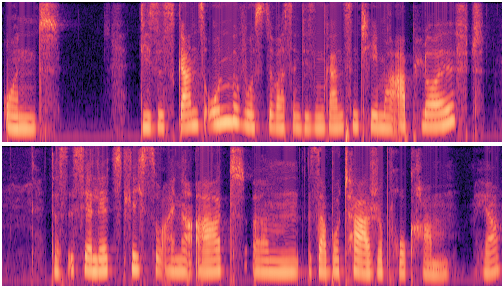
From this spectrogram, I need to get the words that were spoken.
Und dieses ganz Unbewusste, was in diesem ganzen Thema abläuft, das ist ja letztlich so eine Art ähm, Sabotageprogramm, ja,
